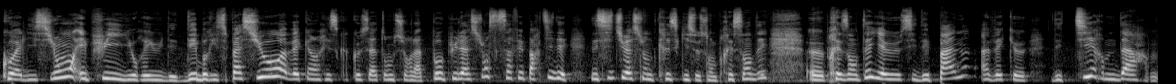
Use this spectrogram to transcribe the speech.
coalition. Et puis, il y aurait eu des débris spatiaux avec un risque que ça tombe sur la population. Ça, fait partie des, situations de crise qui se sont euh, présentées. Il y a eu aussi des pannes avec euh, des tirs d'armes,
